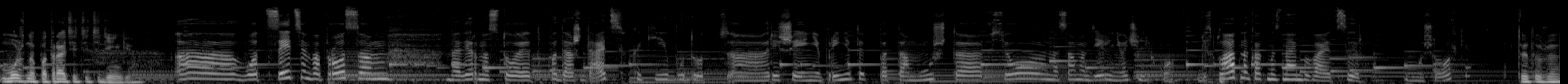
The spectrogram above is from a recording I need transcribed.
можно потратить эти деньги? А, вот с этим вопросом, наверное, стоит подождать, какие будут а, решения приняты, потому что все на самом деле не очень легко. Бесплатно, как мы знаем, бывает сыр в мышеловке. Ты это уже...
